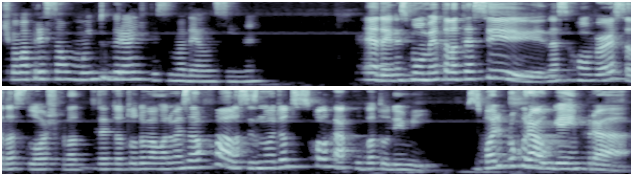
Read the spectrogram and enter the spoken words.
Tipo, é uma pressão muito grande por cima dela, assim, né? É, daí nesse momento ela até se. Nessa conversa, ela, lógico, ela deve estar toda magoada, mas ela fala: vocês não adianta vocês colocar a culpa toda em mim. Vocês podem procurar alguém pra,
